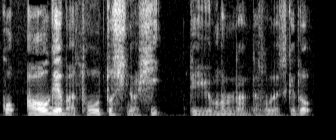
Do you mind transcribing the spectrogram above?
こ仰げば尊しの日っていうものなんだそうですけど、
